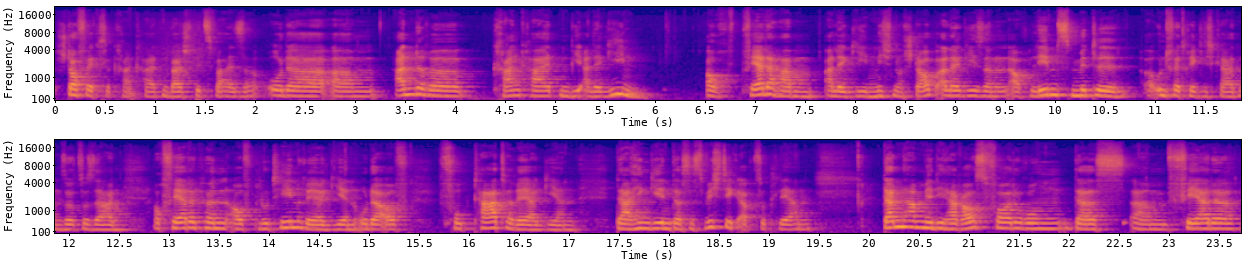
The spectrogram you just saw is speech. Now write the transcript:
Stoffwechselkrankheiten beispielsweise oder ähm, andere Krankheiten wie Allergien auch Pferde haben Allergien, nicht nur Stauballergie, sondern auch Lebensmittelunverträglichkeiten sozusagen. Auch Pferde können auf Gluten reagieren oder auf Fruktate reagieren. Dahingehend, das ist wichtig abzuklären. Dann haben wir die Herausforderung, dass ähm, Pferde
